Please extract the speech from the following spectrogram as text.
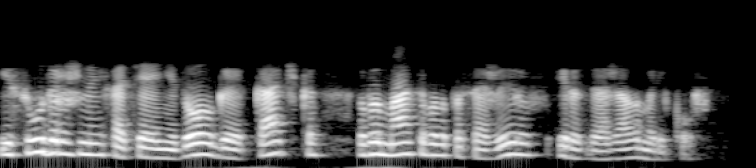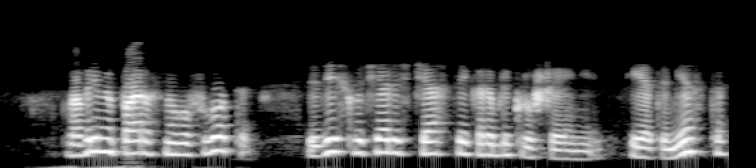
и судорожная, хотя и недолгая, качка выматывала пассажиров и раздражала моряков. Во время парусного флота здесь случались частые кораблекрушения, и это место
